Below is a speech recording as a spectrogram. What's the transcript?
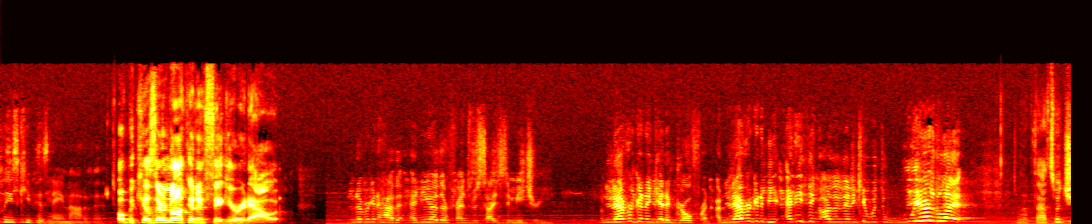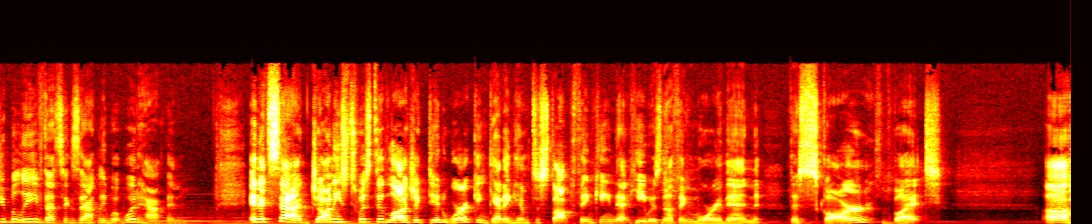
please keep his name out of it. Oh, because they're not going to figure it out. I'm never gonna have any other friends besides Dimitri. I'm never gonna get a girlfriend. I'm never gonna be anything other than a kid with a weird lip. Well, if that's what you believe, that's exactly what would happen. And it's sad. Johnny's twisted logic did work in getting him to stop thinking that he was nothing more than the scar, but uh,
